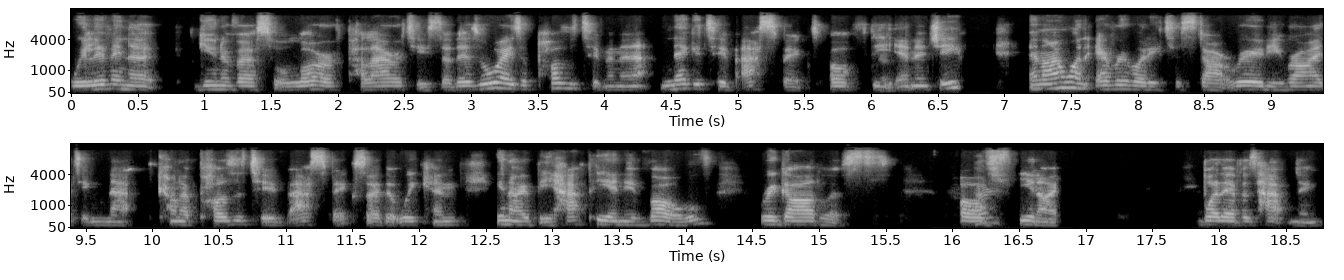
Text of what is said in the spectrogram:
we live in a universal law of polarity. So there's always a positive and a negative aspect of the energy. And i want everybody to start really riding that kind of positive aspect so that we can you know be happy and evolve regardless of you know whatever's happening.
